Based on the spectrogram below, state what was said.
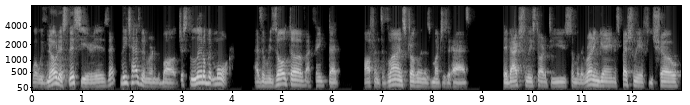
what we've noticed this year is that Leach has been running the ball just a little bit more as a result of, I think, that offensive line struggling as much as it has. They've actually started to use some of the running game, especially if you show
